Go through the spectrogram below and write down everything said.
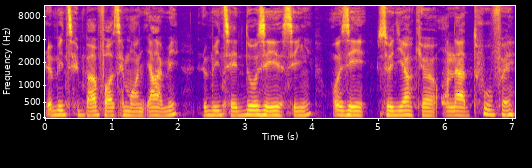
Le but c'est pas forcément d'y arriver. Le but c'est d'oser essayer oser se dire qu'on a tout fait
